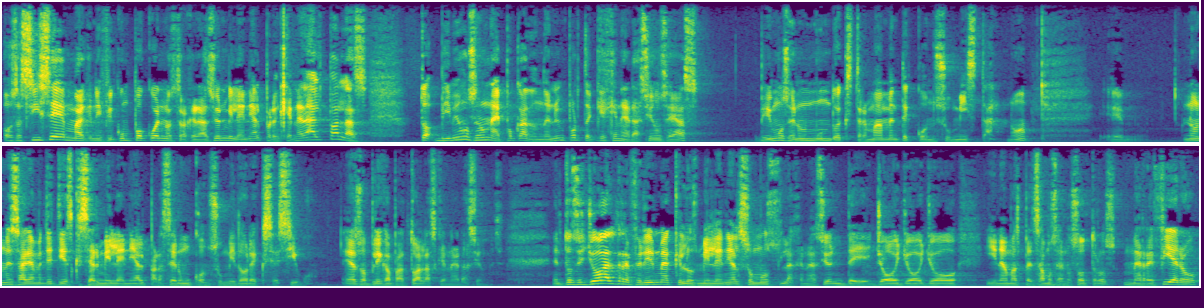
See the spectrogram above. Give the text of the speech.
o sea, sí se magnificó un poco en nuestra generación milenial, pero en general todas las... vivimos en una época donde no importa qué generación seas, vivimos en un mundo extremadamente consumista, ¿no? Eh, no necesariamente tienes que ser millennial para ser un consumidor excesivo. Eso aplica para todas las generaciones. Entonces yo al referirme a que los millennials somos la generación de yo, yo, yo y nada más pensamos en nosotros, me refiero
